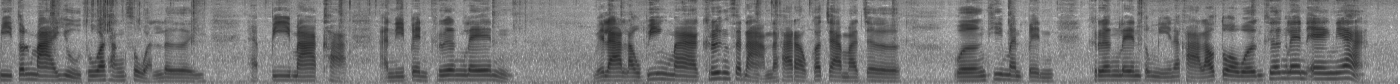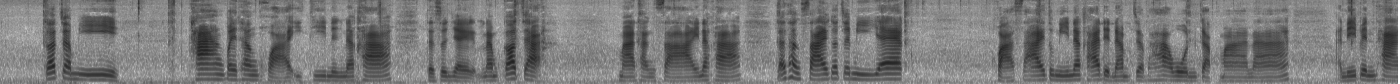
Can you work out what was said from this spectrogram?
มีต้นไม้อยู่ทั่วทั้งสวนเลยแฮปปี้มากค่ะ อันนี้เป็นเครื่องเล่น เวลาเราวิ่งมาครึ่งสนามนะคะ เราก็จะมาเจอเวิร์งที่มันเป็นเครื่องเล่นตรงนี้นะคะ แล้วตัวเวิร์งเครื่องเล่นเองเนี่ย ก็จะมีทางไปทางขวาอีกทีหนึ่งนะคะ แต่ส่วนใหญ่น้ำก็จะ มาทางซ้ายนะคะ แล้วทางซ้ายก็จะมีแยกขวาซ้ายตรงนี้นะคะ เดี๋ยวนำจะพาวนกลับมานะ อันนี้เป็นทาง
